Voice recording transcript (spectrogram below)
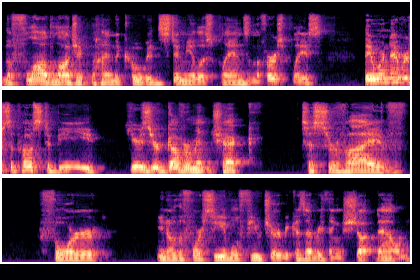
the flawed logic behind the COVID stimulus plans in the first place. They were never supposed to be here's your government check to survive for you know the foreseeable future because everything's shut down.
